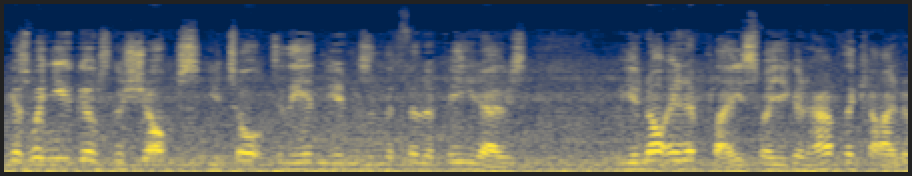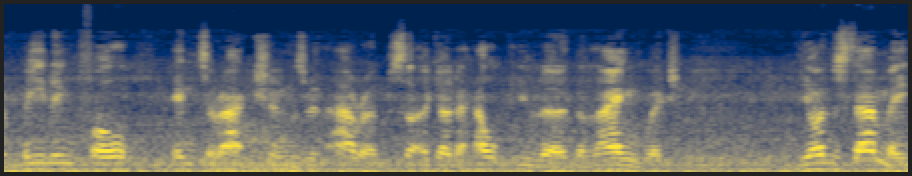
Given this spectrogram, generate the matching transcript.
Because when you go to the shops, you talk to the Indians and the Filipinos. But you're not in a place where you can have the kind of meaningful interactions with Arabs that are going to help you learn the language. You understand me?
